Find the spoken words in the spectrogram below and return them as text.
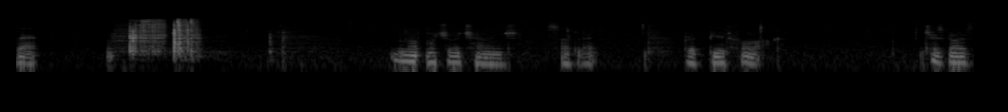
There. Not much of a challenge, sadly, but a beautiful lock. Cheers, guys.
